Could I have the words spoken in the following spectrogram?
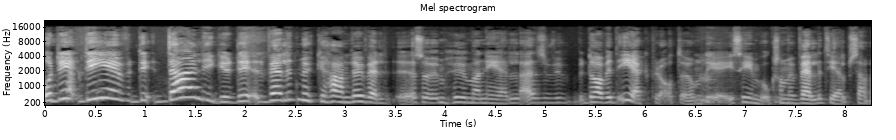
och det, det är, det, där ligger det, väldigt mycket handlar ju väldigt, alltså, om hur man är, alltså, vi- David Ek pratar om det i sin bok som är väldigt hjälpsam.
